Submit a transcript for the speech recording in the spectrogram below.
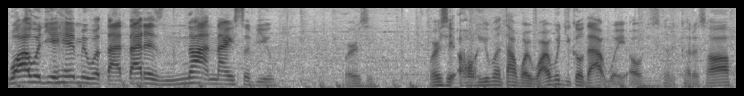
why would you hit me with that? That is not nice of you. Where is he? Where is he? Oh, he went that way. Why would you go that way? Oh, he's gonna cut us off.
